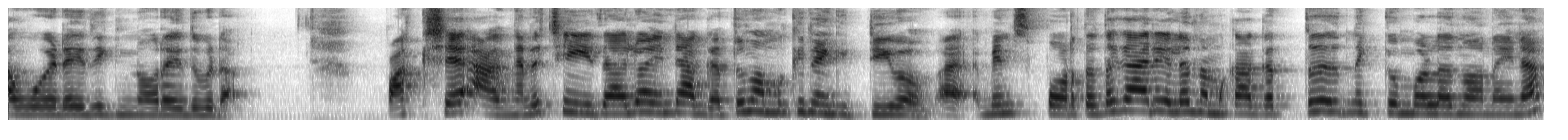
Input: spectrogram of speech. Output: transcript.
അവോയ്ഡ് ചെയ്ത് ഇഗ്നോർ ചെയ്ത് വിടാം. പക്ഷെ അങ്ങനെ ചെയ്താലും അതിന്റെ അകത്ത് നമുക്ക് നെഗറ്റീവ് ആവും. മീൻസ് പുറത്തത്തെ കാര്യമല്ല നമുക്ക് അകത്ത് നിൽക്കുമ്പോൾ എന്ന് പറഞ്ഞു കഴിഞ്ഞാൽ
